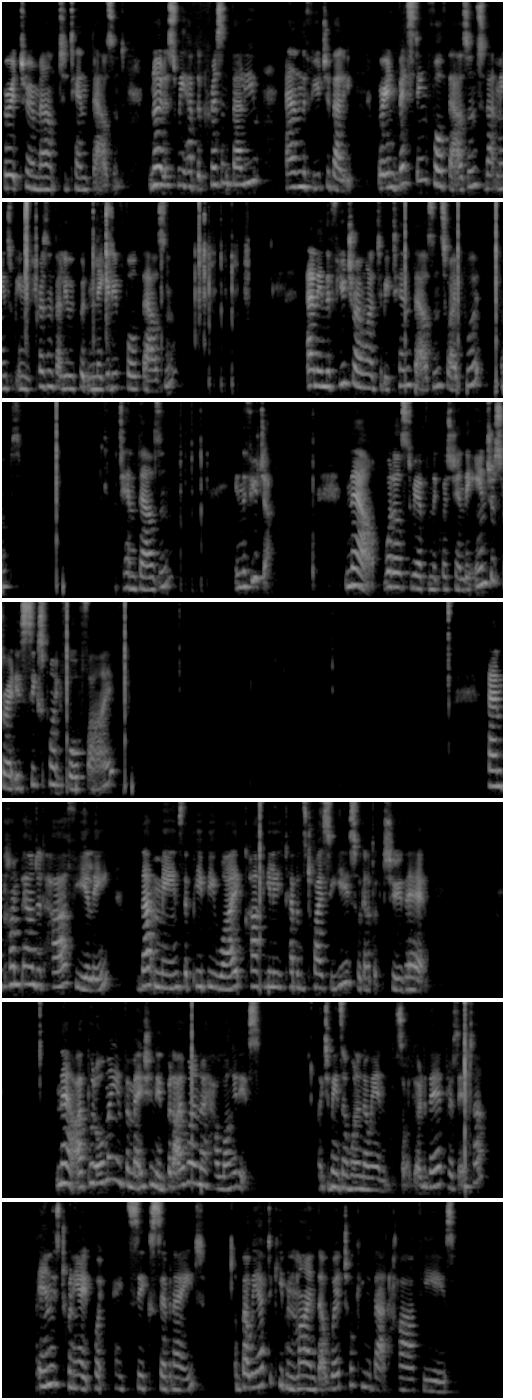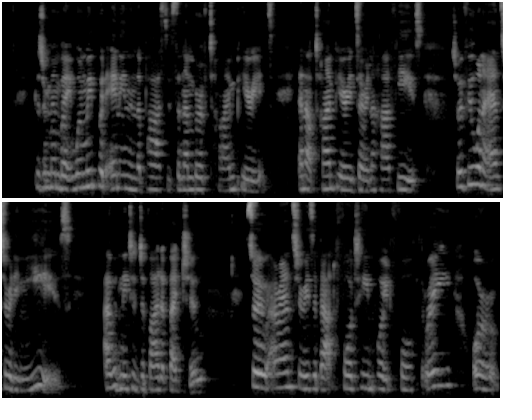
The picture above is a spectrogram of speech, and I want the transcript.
for it to amount to 10,000. Notice we have the present value and the future value. We're investing 4,000, so that means in present value we put negative 4,000. And in the future I want it to be 10,000, so I put, oops, 10,000 in the future. Now, what else do we have from the question? The interest rate is 6.45. And compounded half yearly, that means the PPY half yearly happens twice a year, so we're going to put 2 there. Now, I've put all my information in, but I want to know how long it is, which means I want to know n. So I go to there, press enter. n is 28.8678, but we have to keep in mind that we're talking about half years. Because remember, when we put n in in the past, it's the number of time periods, and our time periods are in a half years. So if you want to answer it in years, I would need to divide it by 2. So our answer is about 14.43 or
